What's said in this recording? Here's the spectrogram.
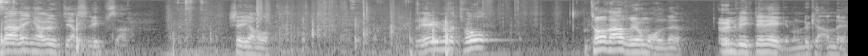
Bär inga rutiga slipsar. Tjejer har. Regel nummer två. Tala aldrig om ålder. Undvik din egen om du kan det.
